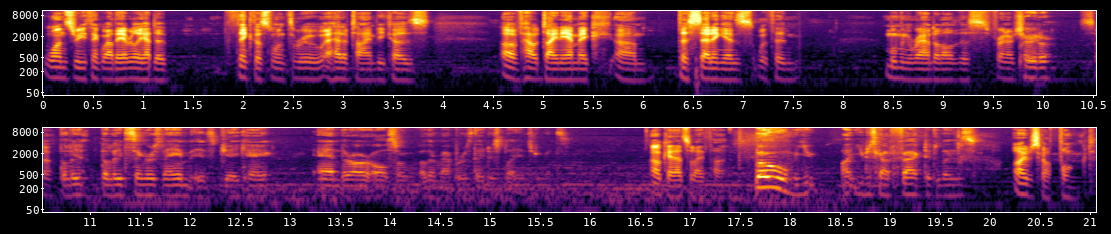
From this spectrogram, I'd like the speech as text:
ones where you think, wow, they really had to think this one through ahead of time because of how dynamic um, the setting is with him moving around on all this furniture. Peter, So the lead the lead singer's name is Jay Kay And there are also other members. They just play instruments. okay, that's what I thought. Boom! You uh, you just got facted, Liz. I just got funked.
